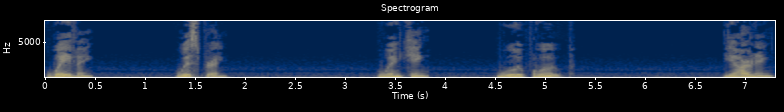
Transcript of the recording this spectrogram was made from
Waving. Whispering. Winking. Whoop whoop. Yarding.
